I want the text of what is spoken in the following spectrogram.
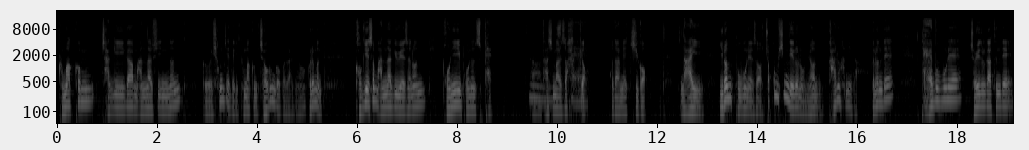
그만큼 자기가 만날 수 있는 그 형제들이 그만큼 적은 거거든요. 그러면 거기에서 만나기 위해서는 본인이 보는 스펙, 어, 음, 다시 말해서 스펙. 학교, 그 다음에 직업, 나이 이런 부분에서 조금씩 내려놓으면 가능합니다. 그런데 대부분의 저희들 같은데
